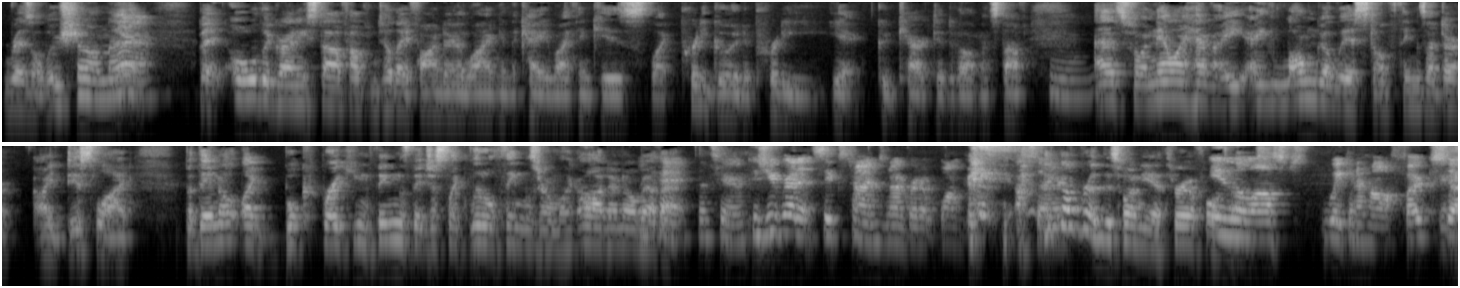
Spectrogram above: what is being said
resolution on that yeah. But all the granny stuff up until they find her lying in the cave, I think, is like pretty good, a pretty yeah, good character development stuff. Hmm. As for now, I have a, a longer list of things I don't I dislike, but they're not like book breaking things. They're just like little things where I'm like, oh, I don't know about that. Okay, let's hear. Because you've read it six times and I've read it once. I So. think I've read this one yeah three or four in times. the last week and a half, folks. So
